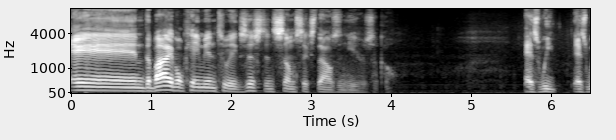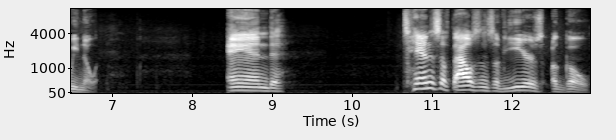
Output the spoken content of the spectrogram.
And the Bible came into existence some 6,000 years ago. as we as we know it. And tens of thousands of years ago,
